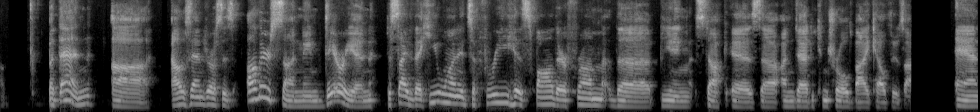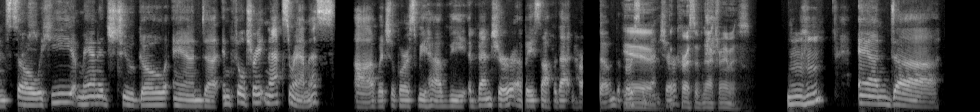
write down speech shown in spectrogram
but then uh, Alexandros's other son, named Darion, decided that he wanted to free his father from the being stuck as uh, undead controlled by Kel'Thuzad. And so he managed to go and uh, infiltrate Naxxramas, uh, which, of course, we have the adventure uh, based off of that in Hearthstone, the first yeah, adventure. the Curse of Naxxramas. hmm And uh,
